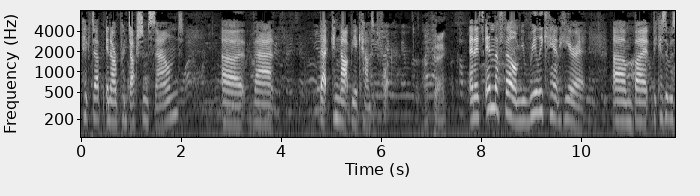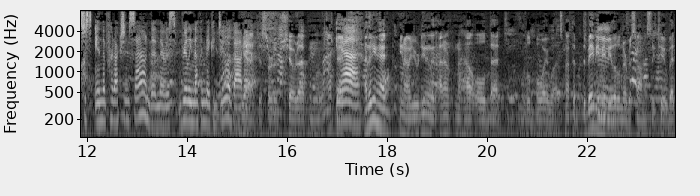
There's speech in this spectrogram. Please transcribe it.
picked up in our production sound uh, that that cannot be accounted for Okay. And it's in the film. You really can't hear it, um, but because it was just in the production sound, and there was really nothing they could do about it. Yeah, it. it just sort of showed up and went, okay. Yeah. And then you had, you know, you were dealing with, I don't know how old that little boy was. Not the, the baby made me a Mm. little nervous, honestly, too. But,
